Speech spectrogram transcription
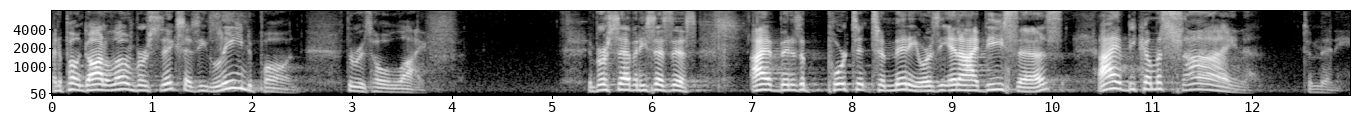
And upon God alone, verse 6 says he leaned upon through his whole life. In verse 7, he says this I have been as a portent to many, or as the NIV says, I have become a sign to many.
